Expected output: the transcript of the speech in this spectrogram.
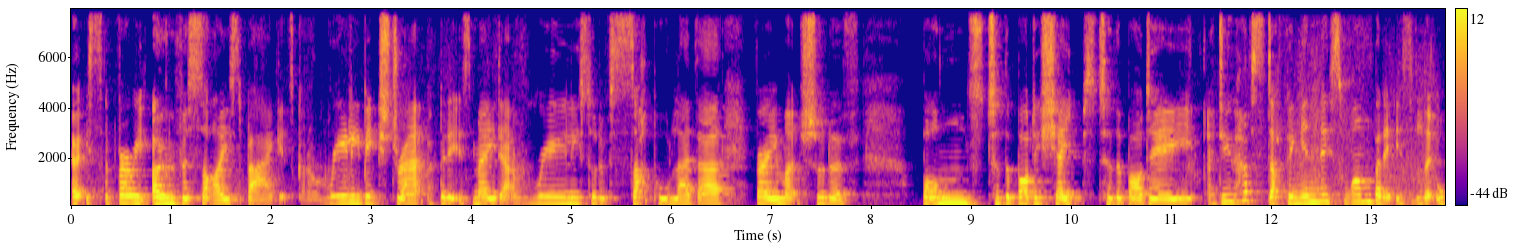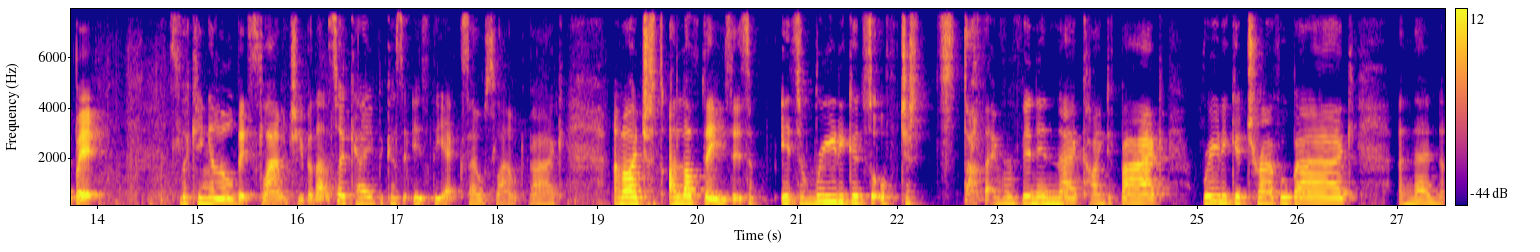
it's a very oversized bag. It's got a really big strap, but it is made out of really sort of supple leather, very much sort of bonds to the body, shapes to the body. I do have stuffing in this one, but it is a little bit, it's looking a little bit slouchy, but that's okay because it is the XL slouch bag. And I just, I love these. It's a, it's a really good sort of just stuff everything in there kind of bag. Really good travel bag and then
